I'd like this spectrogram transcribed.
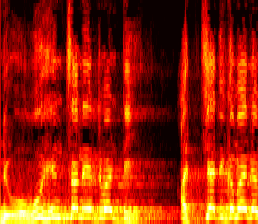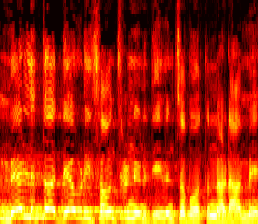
నువ్వు ఊహించనటువంటి అత్యధికమైన మేళ్ళతో దేవుడు ఈ సంవత్సరం నేను దీవించబోతున్నాడు. ఆమె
